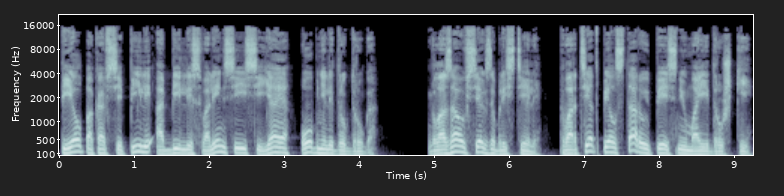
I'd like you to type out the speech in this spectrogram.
пел, пока все пили, а Билли с Валенсией, сияя, обняли друг друга. Глаза у всех заблестели. Квартет пел старую песню «Мои дружки».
